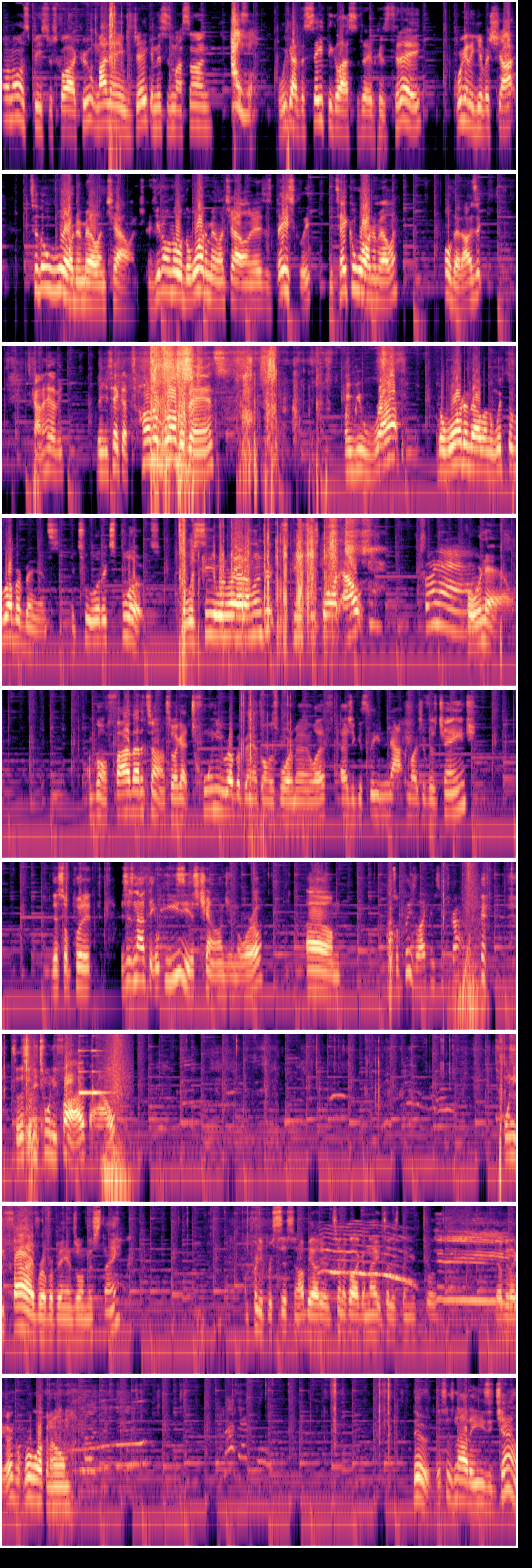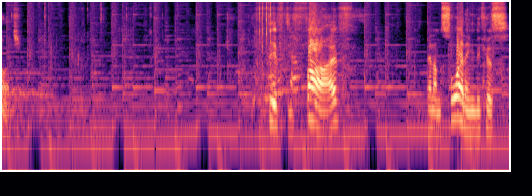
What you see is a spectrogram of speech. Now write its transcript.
going on, Speedster Squad crew? My name's Jake, and this is my son, Isaac. We got the safety glasses today because today we're going to give a shot to the Watermelon Challenge. If you don't know what the Watermelon Challenge is, it's basically you take a watermelon, hold that, Isaac, it's kind of heavy. Then you take a ton of rubber bands and you wrap the watermelon with the rubber bands until it explodes. So we'll see you when we're at 100. Speedster Squad out For now. for now. I'm going five at a time. So I got 20 rubber bands on this watermelon left. As you can see, not much of a change. This will put it, this is not the easiest challenge in the world. Um, so please like and subscribe. so this will be 25. Ow. Twenty-five rubber bands on this thing. I'm pretty persistent. I'll be out here at 10 o'clock at night until this thing explodes. I'll be like, "All right, we're walking home. Dude, this is not an easy challenge. 55. And I'm sweating because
